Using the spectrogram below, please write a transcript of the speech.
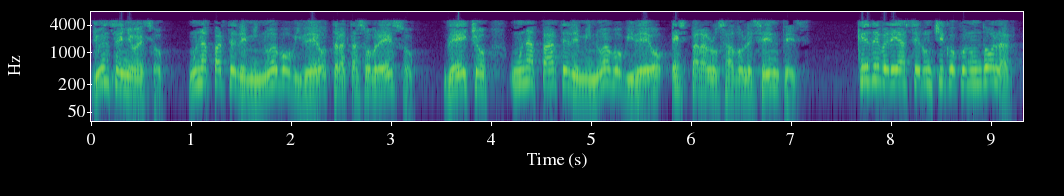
Yo enseño eso. Una parte de mi nuevo video trata sobre eso. De hecho, una parte de mi nuevo video es para los adolescentes. ¿Qué debería hacer un chico con un dólar?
